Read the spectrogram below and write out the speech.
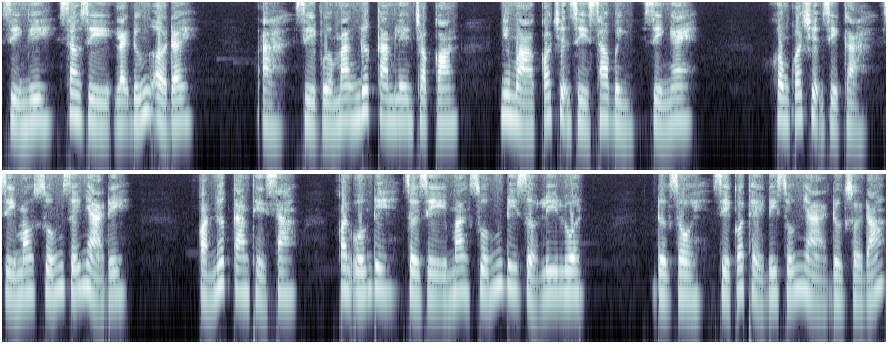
Dì Nghi, sao dì lại đứng ở đây? À, dì vừa mang nước cam lên cho con. Nhưng mà có chuyện gì sao Bình, dì nghe. Không có chuyện gì cả, dì mau xuống dưới nhà đi. Còn nước cam thì sao? Con uống đi rồi dì mang xuống đi rửa ly luôn. Được rồi, dì có thể đi xuống nhà được rồi đó.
